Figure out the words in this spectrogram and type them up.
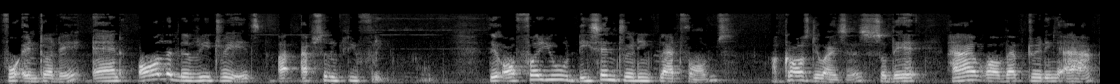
for intraday and all the delivery trades are absolutely free. They offer you decent trading platforms across devices. So they have a web trading app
